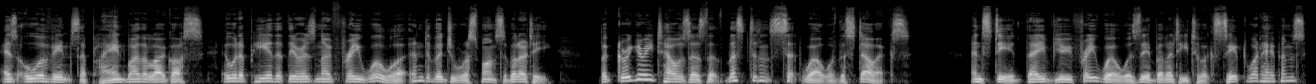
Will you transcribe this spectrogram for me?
As all events are planned by the Logos, it would appear that there is no free will or individual responsibility. But Gregory tells us that this didn't sit well with the Stoics. Instead, they view free will as the ability to accept what happens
